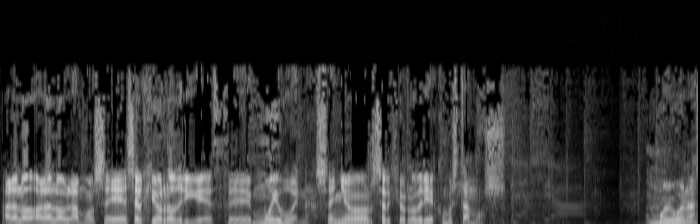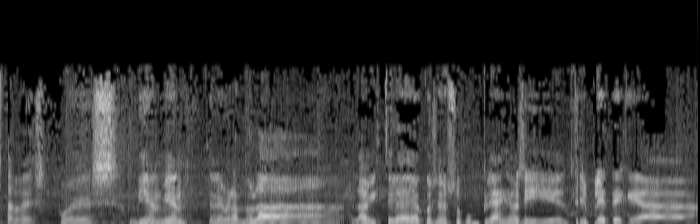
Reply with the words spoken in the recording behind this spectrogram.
Ahora lo, ahora lo hablamos. Eh, Sergio Rodríguez, eh, muy buena, señor Sergio Rodríguez, ¿cómo estamos? Muy buenas tardes. Pues bien, bien. Celebrando la, la victoria de Jacobsen en su cumpleaños y el triplete que ha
